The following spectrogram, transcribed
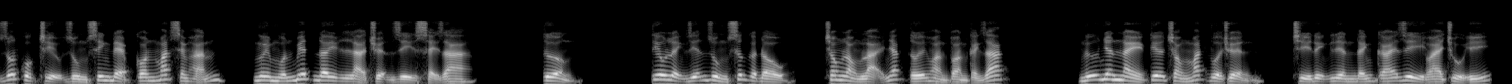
rốt cuộc chịu dùng xinh đẹp con mắt xem hắn, ngươi muốn biết đây là chuyện gì xảy ra. Tưởng. Tiêu lệnh diễn dùng sức gật đầu, trong lòng lại nhắc tới hoàn toàn cảnh giác. Nữ nhân này kia trong mắt vừa chuyển, chỉ định liền đánh cái gì vài chủ ý,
